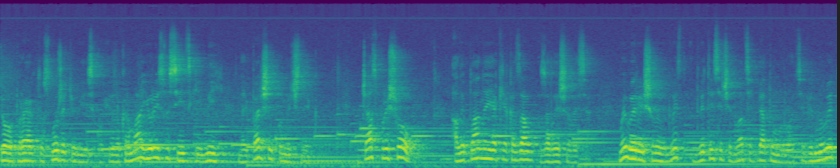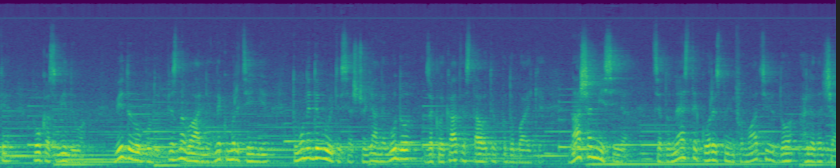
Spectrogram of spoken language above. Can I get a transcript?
цього проєкту, служать у війську. І, зокрема, Юрій Сусідський, мій найперший помічник. Час пройшов, але плани, як я казав, залишилися. Ми вирішили у 2025 році відновити показ відео. Відео будуть пізнавальні, некомерційні, тому не дивуйтеся, що я не буду закликати ставити вподобайки. Наша місія це донести корисну інформацію до глядача.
